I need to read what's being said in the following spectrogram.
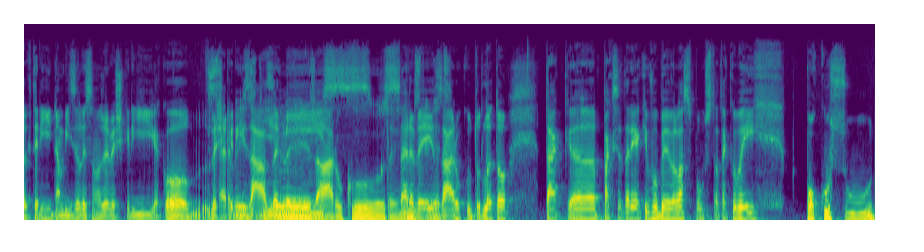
eh, které nabízely samozřejmě veškerý, jako veškerý zázemí, záruku, servy, záruku, tohleto, tak pak se tady jaký objevila spousta takových pokusů,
